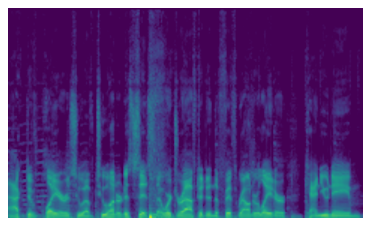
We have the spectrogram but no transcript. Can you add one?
active players who have 200 assists that were drafted in the fifth round or later can you name?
